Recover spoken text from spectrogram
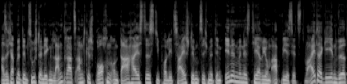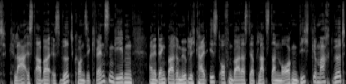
Also ich habe mit dem zuständigen Landratsamt gesprochen und da heißt es, die Polizei stimmt sich mit dem Innenministerium ab, wie es jetzt weitergehen wird. Klar ist aber, es wird Konsequenzen geben. Eine denkbare Möglichkeit ist offenbar, dass der Platz dann morgen dicht gemacht wird.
